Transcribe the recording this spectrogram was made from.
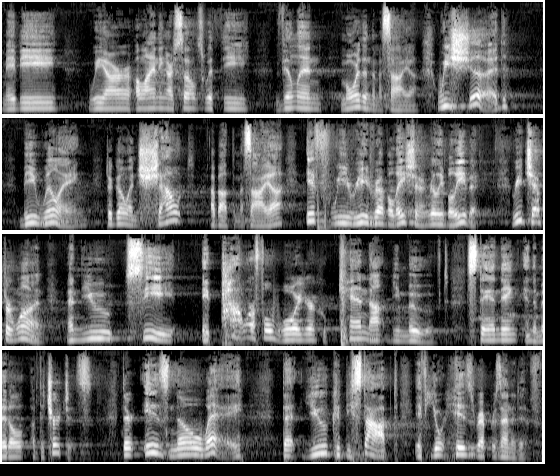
Maybe we are aligning ourselves with the villain more than the Messiah. We should be willing to go and shout about the Messiah if we read Revelation and really believe it. Read chapter 1, and you see a powerful warrior who cannot be moved standing in the middle of the churches. There is no way that you could be stopped if you're his representative.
